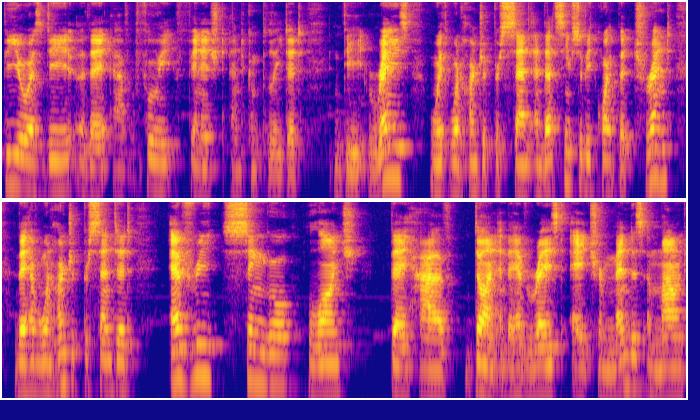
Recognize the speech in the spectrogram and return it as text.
BUSD they have fully finished and completed the raise with 100% and that seems to be quite the trend. They have 100%ed every single launch they have done and they have raised a tremendous amount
